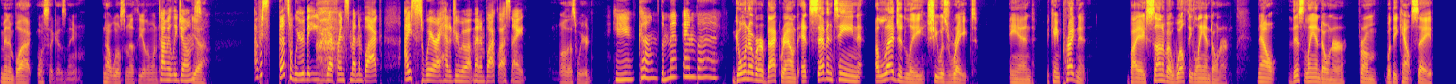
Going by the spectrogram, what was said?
Men in Black. What's that guy's name? Not Will Smith. The other one. Tommy Lee Jones. Yeah. I was. That's weird that you referenced Men in Black. I swear I had a dream about Men in Black last night. Well, that's weird. Here comes the Men in Black. Going over her background, at 17, allegedly, she was raped and became pregnant by a son of a wealthy landowner. Now, this landowner, from what the accounts say,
